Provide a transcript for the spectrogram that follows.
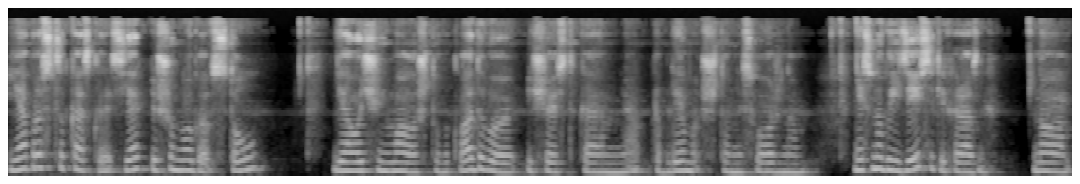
я просто, как сказать, я пишу много в стол, я очень мало что выкладываю. Еще есть такая у меня проблема, что мне сложно. У меня есть много идей всяких разных, но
